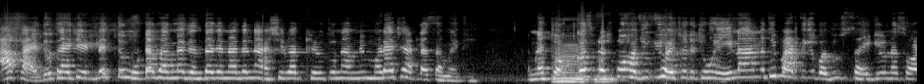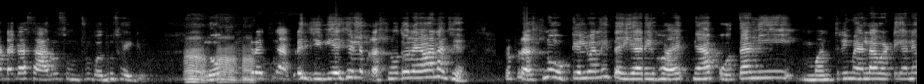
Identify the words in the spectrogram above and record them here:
આ ફાયદો થાય છે એટલે જ તો મોટા ભાગના જનતા જનાર્દનના આશીર્વાદ ખેડૂતોને અમને મળ્યા છે આટલા સમયથી. એમના ચોક્કસ પ્રશ્નો હજુ બી હોય છે કે હું એ ના નથી પાડતી કે બધું થઈ ગયું ને સો ટકા સારું સૂમઠું બધું થઈ ગયું. લોકતંત્ર છે આપણે જીવીએ છીએ એટલે પ્રશ્નો તો લેવાના છે. પણ પ્રશ્નો ઉકેલવાની તૈયારી હોય ત્યાં પોતાની મંત્રી મહેલાવટી અને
